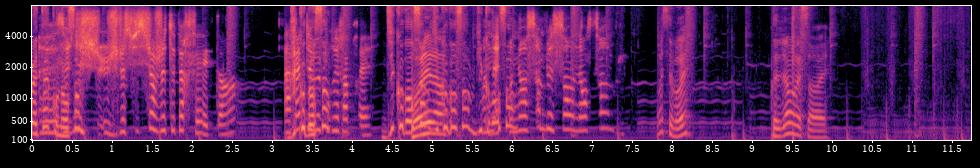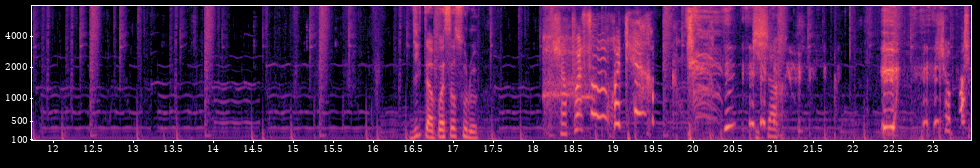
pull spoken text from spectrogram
M'attaques, Euh, on est Zali, ensemble je, je suis sûre, je te perfecte, hein. Arrête qu'on de me courir après. Dis qu'on est ensemble, allez, dis qu'on est ensemble, dis qu'on On est est, ensemble on est ensemble, le sang, on est ensemble. Ouais, c'est vrai. C'est bien vrai ça, ouais. Dis que t'es un poisson sous l'eau. Je suis un poisson, regarde Bichard. Je suis un poisson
